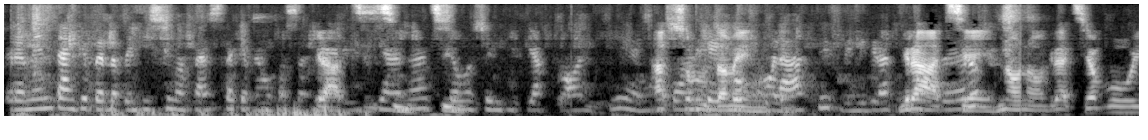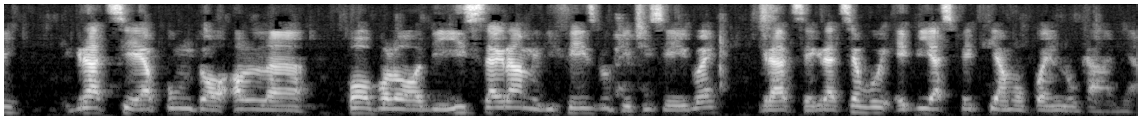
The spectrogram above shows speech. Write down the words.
Veramente anche per la bellissima festa che abbiamo passato Grazie, a sì, ci sì. siamo sentiti accolti e Assolutamente. coccolati, quindi grazie. Grazie, no, no, grazie a voi, grazie appunto al popolo di Instagram e di Facebook che ci segue, grazie, grazie a voi e vi aspettiamo qua in Lucania.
